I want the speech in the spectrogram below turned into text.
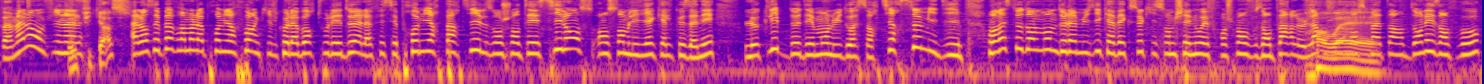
pas mal hein, au final. Efficace. Alors c'est pas vraiment la première fois hein, qu'ils collaborent tous les deux. Elle a fait ses premières parties. Ils ont chanté Silence ensemble il y a quelques années. Le clip de Démon lui doit sortir ce midi. On reste dans le monde de la musique avec ceux qui sont de chez nous et franchement on vous en parle largement ouais. ce matin dans les infos.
